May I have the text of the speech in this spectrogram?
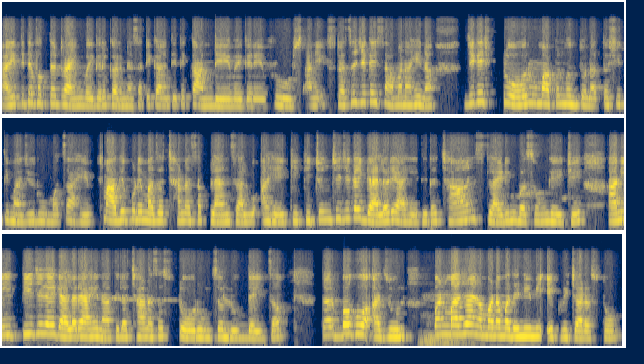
आणि तिथे फक्त ड्राइंग वगैरे करण्यासाठी कारण तिथे कांदे वगैरे, फ्रुट्स आणि एक्स्ट्राचं जे काही सामान आहे ना, जे काही स्टोअर रूम आपण म्हणतो ना, तशी ती माझी रूमच आहे. मागे-पुढे माझा छान असा प्लॅन चालू आहे, की किचनची जी काही गॅलरी आहे, तिथे छान स्लायडिंग बसवून घ्यायची आणि ती जी काही गॅलरी आहे ना, तिला छान असं स्टोअर रूमचं लुक द्यायचं. तर बघू अजून. पण माझ्या मनामध्ये नेहमी एक विचार असतो,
